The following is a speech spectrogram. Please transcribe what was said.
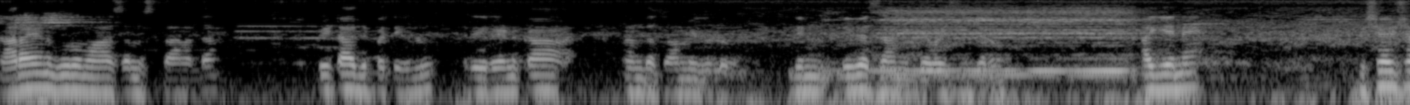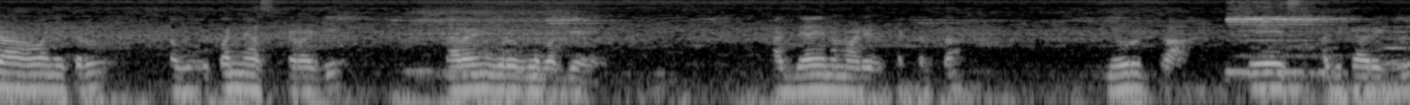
ನಾರಾಯಣ ಗುರು ಮಹಾಸಂಸ್ಥಾನದ ಪೀಠಾಧಿಪತಿಗಳು ಶ್ರೀ ರೇಣುಕಾನಂದ ಸ್ವಾಮಿಗಳು ದಿನ್ ದಿವ್ಯ ಸಾನ್ನಿಧ್ಯ ವಹಿಸಿದ್ದರು. ಹಾಗೆಯೇ ವಿಶೇಷ ಆಹ್ವಾನಿತರು ಹಾಗೂ ಉಪನ್ಯಾಸಕರಾಗಿ ನಾರಾಯಣ ಗುರುಗಳ ಬಗ್ಗೆ ಅಧ್ಯಯನ ಮಾಡಿರತಕ್ಕಂಥ ನಿವೃತ್ತ ಕೆ ಎಸ್ ಅಧಿಕಾರಿಗಳು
